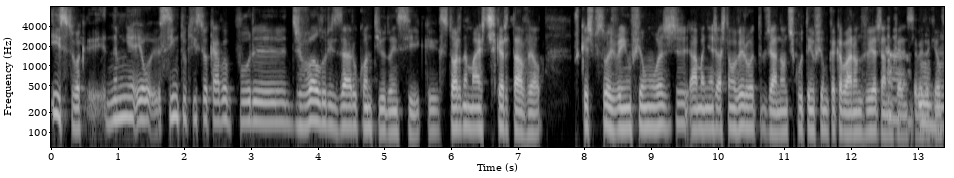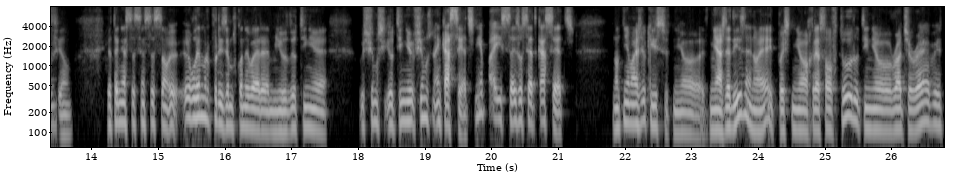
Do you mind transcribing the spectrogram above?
Isso, na minha, eu sinto que isso acaba por uh, desvalorizar o conteúdo em si, que se torna mais descartável, porque as pessoas veem um filme hoje, amanhã já estão a ver outro, já não discutem o filme que acabaram de ver, já não ah, querem saber uhum. daquele filme. Eu tenho essa sensação. Eu, eu, lembro, por exemplo, quando eu era miúdo, eu tinha os filmes, eu tinha filmes em cassetes, tinha para aí seis ou sete cassetes. Não tinha mais do que isso. Tinha, tinha as da Disney, não é? E depois tinha o Regresso ao Futuro, tinha o Roger Rabbit,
